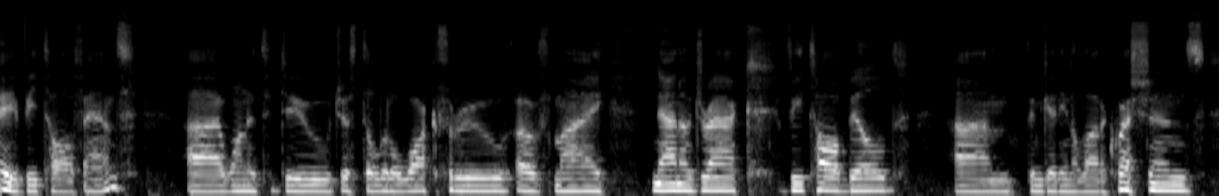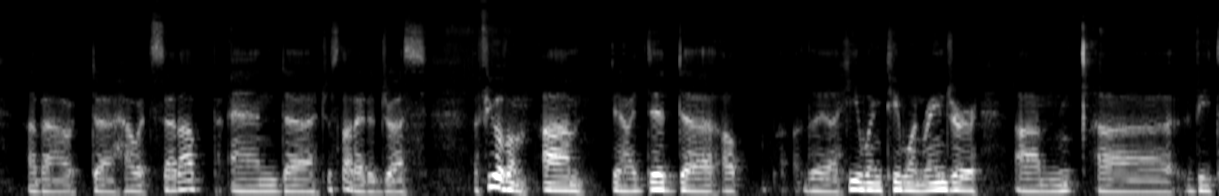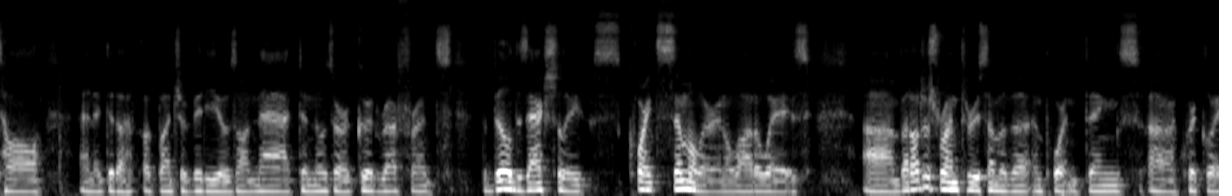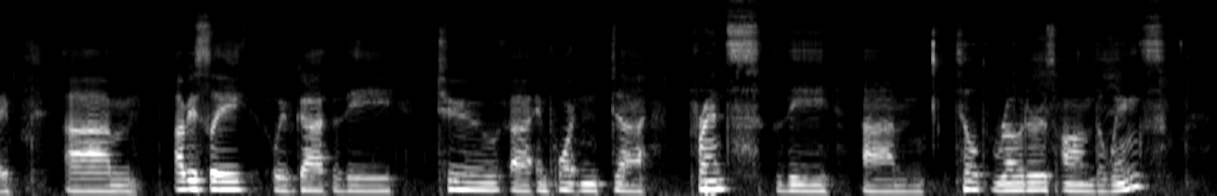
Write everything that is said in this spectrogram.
Hey VTOL fans, uh, I wanted to do just a little walkthrough of my Nano Drak VTOL build. Um, been getting a lot of questions about uh, how it's set up and uh, just thought I'd address a few of them. Um, you know, I did uh, the Heewing T1 Ranger um, uh, VTOL and I did a, a, bunch of videos on that and those are a good reference. The build is actually quite similar in a lot of ways, um, but I'll just run through some of the important things uh, quickly. Um, obviously, we've got the two uh, important uh, prints, the um, tilt rotors on the wings.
